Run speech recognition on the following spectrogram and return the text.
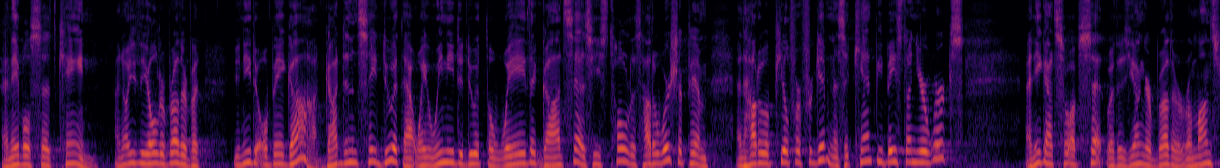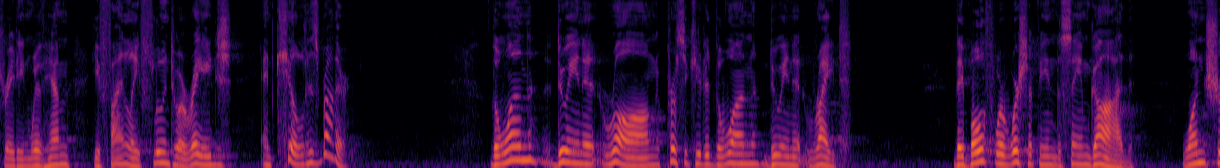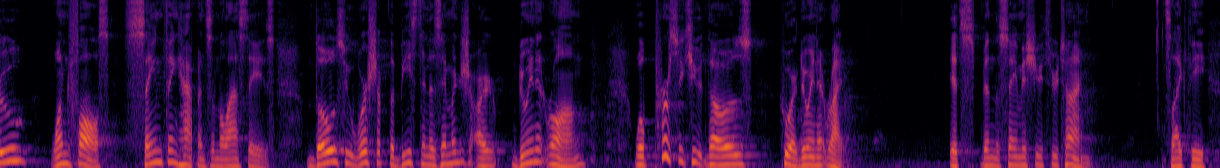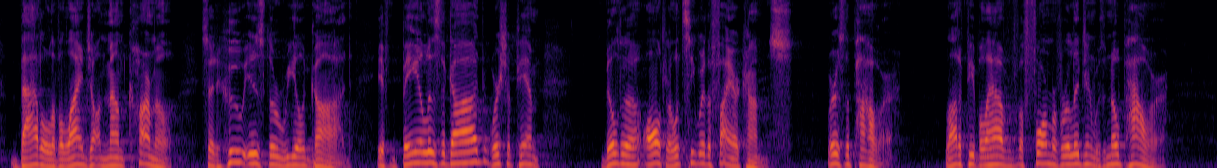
And Abel said, Cain, I know you're the older brother, but you need to obey God. God didn't say do it that way. We need to do it the way that God says. He's told us how to worship Him and how to appeal for forgiveness. It can't be based on your works. And he got so upset with his younger brother remonstrating with him, he finally flew into a rage and killed his brother. The one doing it wrong persecuted the one doing it right. They both were worshiping the same God, one true, one false. Same thing happens in the last days. Those who worship the beast in his image are doing it wrong, will persecute those who are doing it right. It's been the same issue through time. It's like the battle of Elijah on Mount Carmel said, Who is the real God? If Baal is the God, worship him. Build an altar. Let's see where the fire comes. Where's the power? A lot of people have a form of religion with no power.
